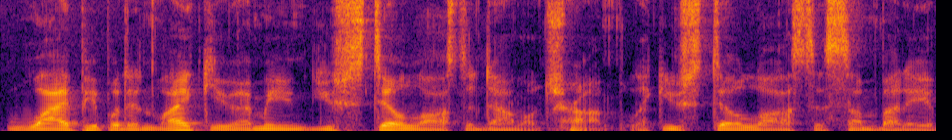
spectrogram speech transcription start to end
why people didn't like you. I mean, you still lost to Donald Trump. Like you still lost to somebody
